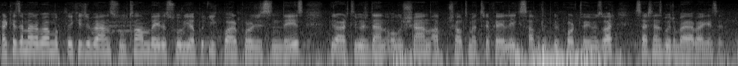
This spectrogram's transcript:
Herkese merhaba, Mutlu Ekici ben. Sultanbeyli Sur Yapı İlkbahar Projesi'ndeyiz. 1 artı 1'den oluşan 66 metrekarelik satlık bir portföyümüz var. İsterseniz buyurun beraber gezelim.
